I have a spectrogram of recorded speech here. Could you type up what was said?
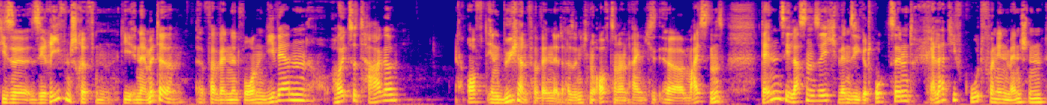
diese Serifenschriften, die in der Mitte äh, verwendet wurden, die werden heutzutage oft in Büchern verwendet, also nicht nur oft, sondern eigentlich äh, meistens, denn sie lassen sich, wenn sie gedruckt sind, relativ gut von den Menschen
